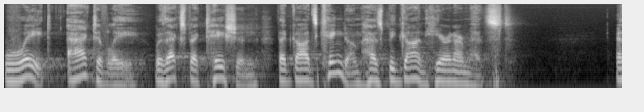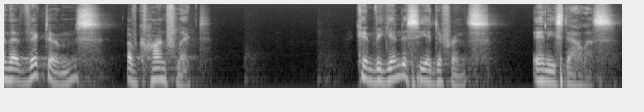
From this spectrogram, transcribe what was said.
wait actively with expectation that God's kingdom has begun here in our midst. And that victims of conflict can begin to see a difference in East Dallas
